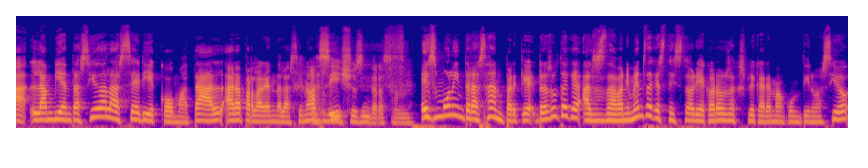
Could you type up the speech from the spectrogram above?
Ah, L'ambientació de la sèrie com a tal, ara parlarem de la Ah, sinopsi, sí, això és interessant. és molt interessant perquè resulta que els esdeveniments d'aquesta història que ara us explicarem a continuació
